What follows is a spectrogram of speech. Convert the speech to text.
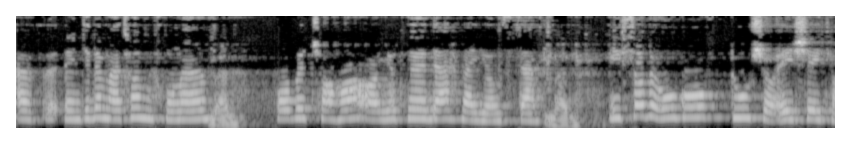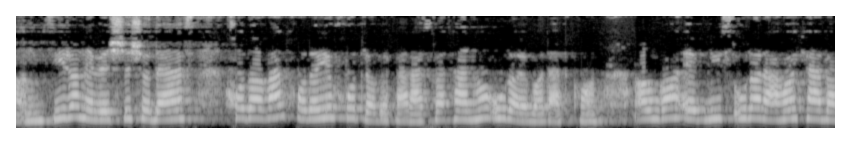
از انجیل متا می‌خونم. بله باب چهار آیات ده و یازده. بله. عیسی به او گفت دور شو ای شیطان زیرا نوشته شده است خداوند خدای خود را بپرست و تنها او را عبادت کن. آنگاه ابلیس او را رها کرد و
